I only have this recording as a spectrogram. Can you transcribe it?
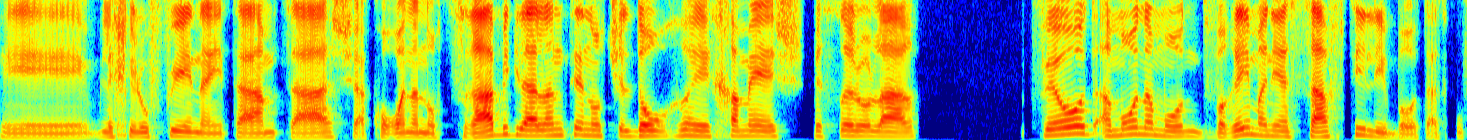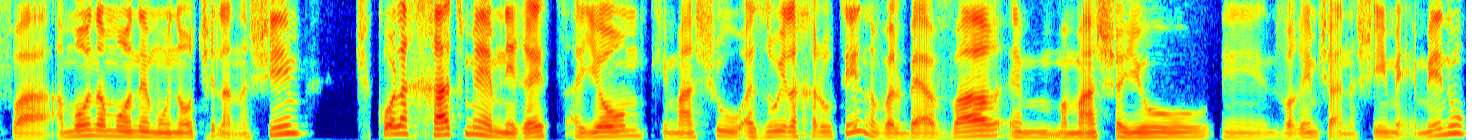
אה, לחילופין הייתה המצאה שהקורונה נוצרה בגלל אנטנות של דור אה, חמש בסלולר, ועוד המון המון דברים אני אספתי לי באותה תקופה, המון המון אמונות של אנשים, שכל אחת מהן נראית היום כמשהו הזוי לחלוטין, אבל בעבר הם ממש היו אה, דברים שאנשים האמינו.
